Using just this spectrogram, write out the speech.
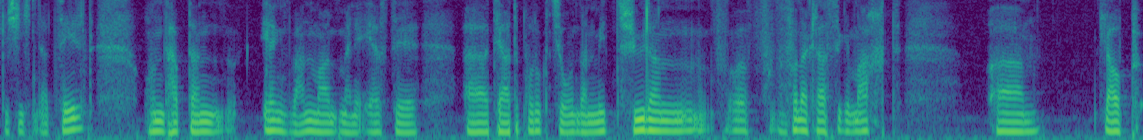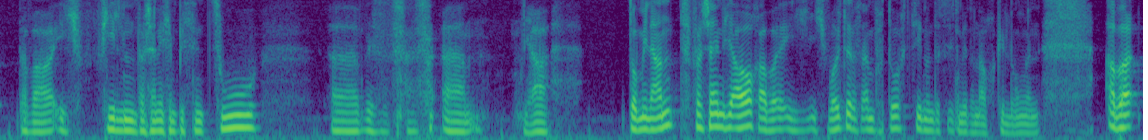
Geschichten erzählt und habe dann irgendwann mal meine erste äh, Theaterproduktion dann mit Schülern von der Klasse gemacht. Ich ähm, glaube, da war ich vielen wahrscheinlich ein bisschen zu, äh, äh, ja, dominant wahrscheinlich auch, aber ich, ich wollte das einfach durchziehen und das ist mir dann auch gelungen. Aber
